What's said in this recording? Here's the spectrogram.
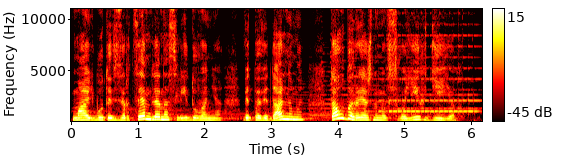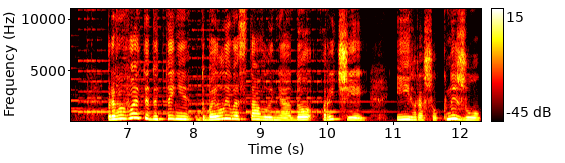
Мають бути взірцем для наслідування, відповідальними та обережними в своїх діях. Прививайте дитині дбайливе ставлення до речей, іграшок, книжок.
